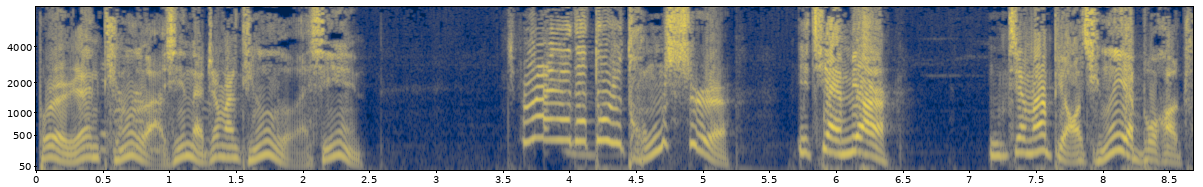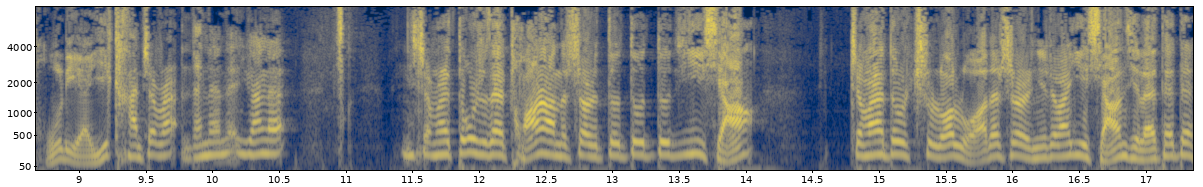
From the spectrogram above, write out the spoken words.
不是人挺恶心的，这玩意儿挺恶心。这玩意儿他都是同事，你见面儿你这玩意儿表情也不好处理啊！一看这玩意儿，那那那原来，你这玩意儿都是在床上的事儿，都都都一想，这玩意儿都是赤裸裸的事儿，你这玩意儿一想起来，他他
